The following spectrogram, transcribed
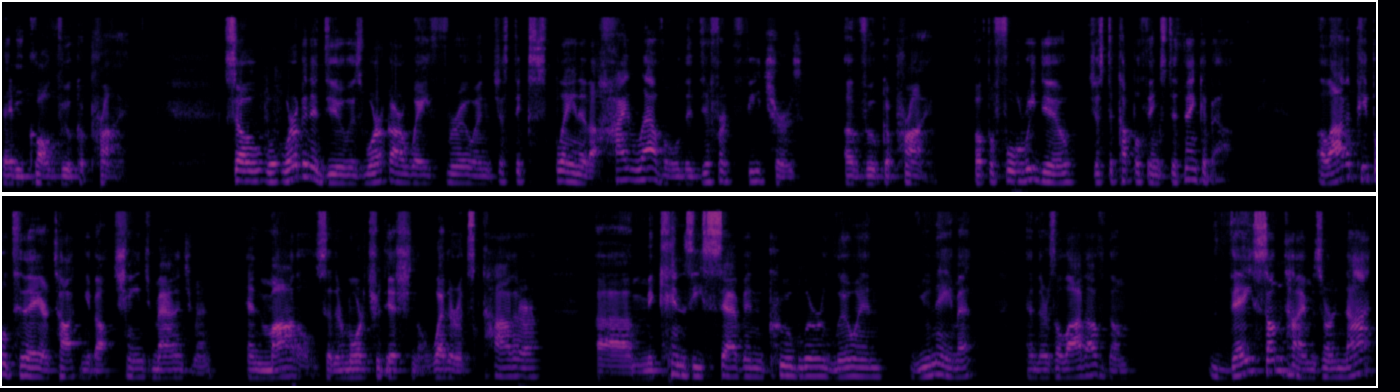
that he called VUCA Prime. So what we're going to do is work our way through and just explain at a high level the different features of VUCA Prime. But before we do, just a couple things to think about. A lot of people today are talking about change management and models that are more traditional, whether it's Kotter, uh, McKinsey 7, Kubler, Lewin, you name it, and there's a lot of them. They sometimes are not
